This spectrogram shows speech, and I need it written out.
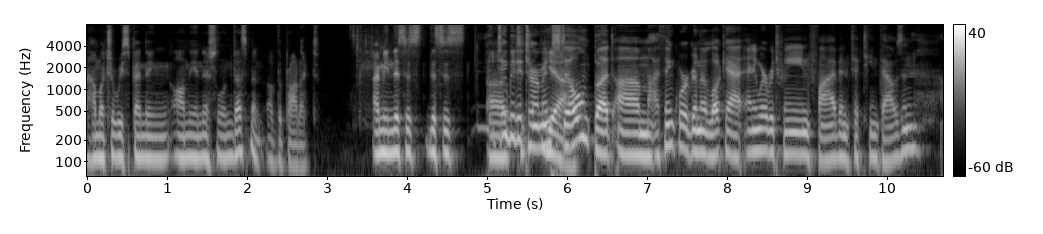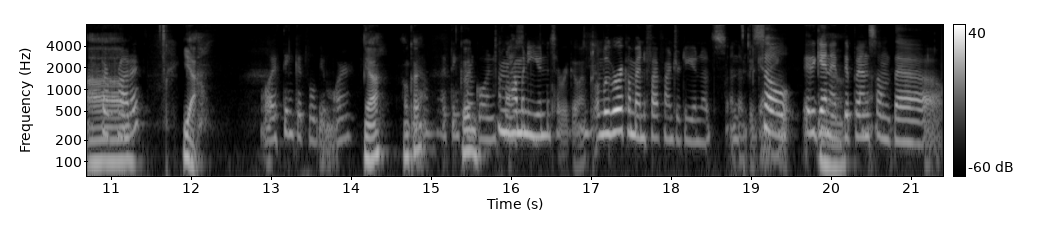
how much are we spending on the initial investment of the product? I mean, this is this is uh, to be t- determined yeah. still, but um, I think we're going to look at anywhere between five and fifteen thousand um, per product? Yeah, Well, I think it will be more. yeah, okay. Yeah, I think Good. we're going. I mean, how many units are we going? Well, we recommend 500 units in the beginning. So again, Yeah. it depends on the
